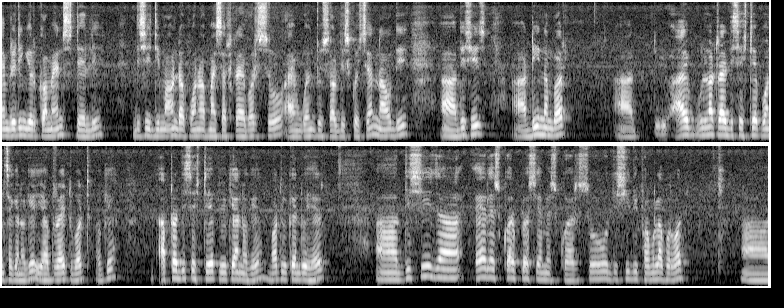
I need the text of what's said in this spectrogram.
I'm reading your comments daily this is demand of one of my subscribers so I am going to solve this question now the uh, this is uh, d number uh, i will not write this step once again okay you have to write but okay after this step you can okay what you can do here uh, this is uh, l square plus m square so this is the formula for what uh,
